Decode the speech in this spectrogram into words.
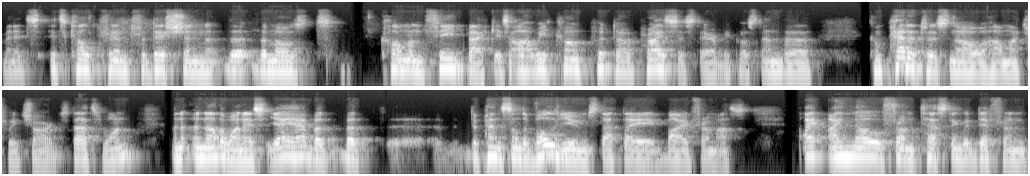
I mean, it's it's culture and tradition. The the most common feedback is, "Oh, we can't put our prices there because then the competitors know how much we charge." That's one. And another one is, "Yeah, yeah, but but uh, depends on the volumes that they buy from us." I I know from testing with different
